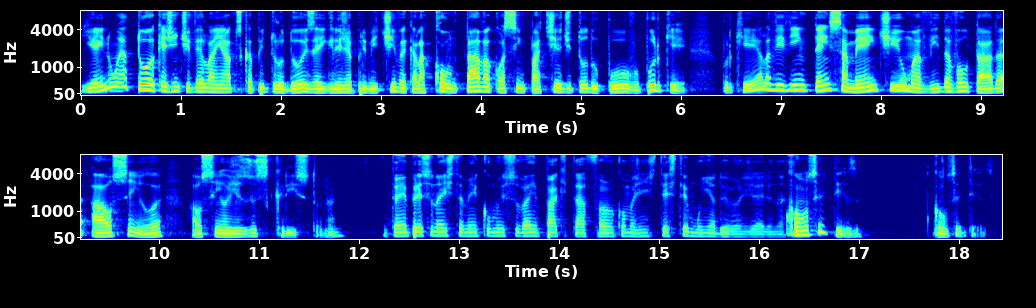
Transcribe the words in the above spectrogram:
E aí não é à toa que a gente vê lá em Atos capítulo 2 a igreja primitiva que ela contava com a simpatia de todo o povo. Por quê? Porque ela vivia intensamente uma vida voltada ao Senhor, ao Senhor Jesus Cristo. Né? Então é impressionante também como isso vai impactar a forma como a gente testemunha do Evangelho, né? Com certeza. Com certeza.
